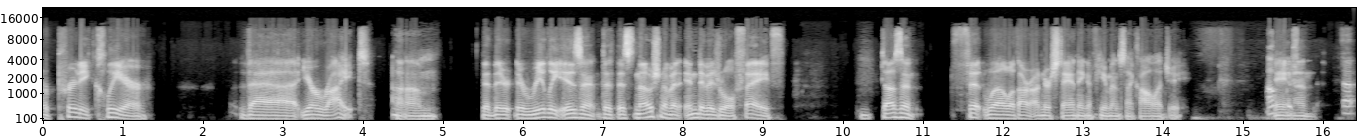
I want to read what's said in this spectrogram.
are pretty clear that you're right. Um, that there there really isn't that this notion of an individual faith doesn't fit well with our understanding of human psychology. I'll push, And uh,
